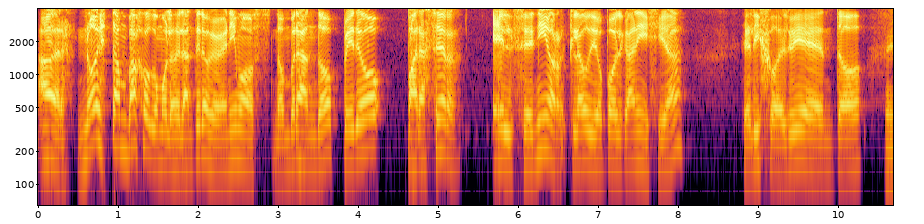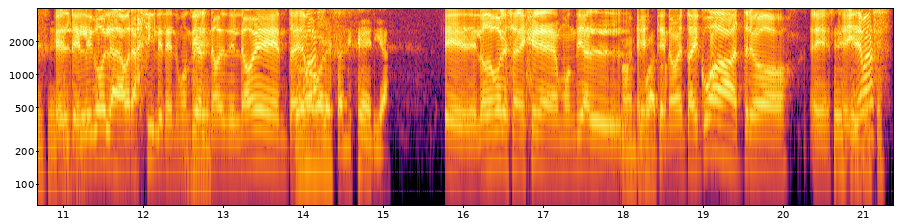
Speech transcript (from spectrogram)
A ver, no es tan bajo como los delanteros que venimos nombrando, pero para ser el señor Claudio Paul Canigia, el hijo del viento, el del gol a Brasil en el Mundial del 90 y demás. Los goles a Nigeria. Eh, los dos goles a Nigeria en el Mundial 94, este, este, y demás.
